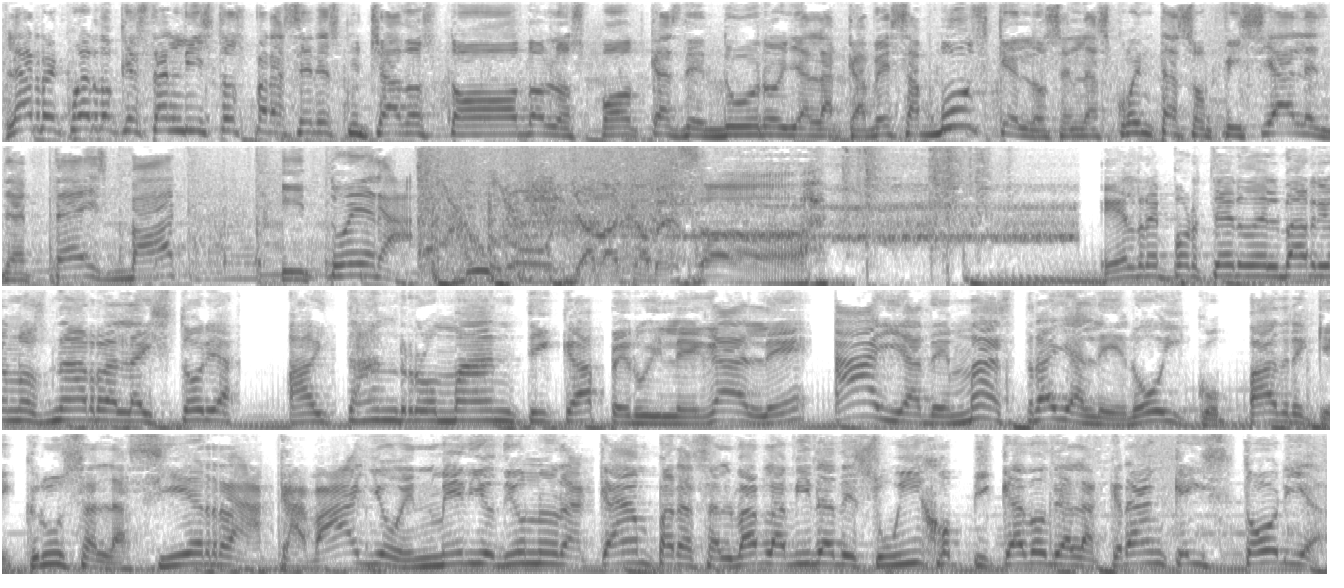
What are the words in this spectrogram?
Les recuerdo que están listos para ser escuchados todos los podcasts de Duro y a la cabeza. Búsquenlos en las cuentas oficiales de Facebook y Twitter. Duro y a la cabeza. El reportero del barrio nos narra la historia. Ay, tan romántica, pero ilegal, ¿eh? Ay, además trae al heroico padre que cruza la sierra a caballo en medio de un huracán para salvar la vida de su hijo picado de alacrán. ¡Qué historia!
